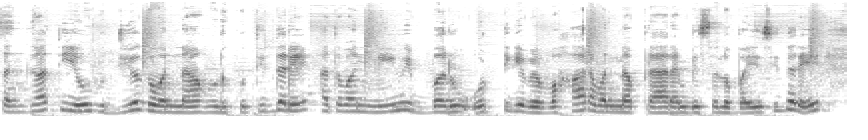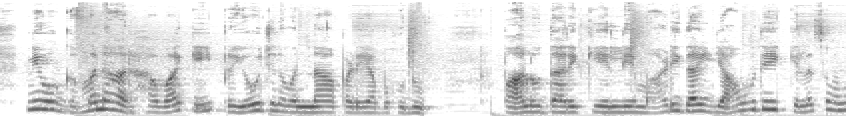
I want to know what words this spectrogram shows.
ಸಂಗಾತಿಯು ಉದ್ಯೋಗವನ್ನು ಹುಡುಕುತ್ತಿದ್ದರೆ ಅಥವಾ ನೀವಿಬ್ಬರು ಒಟ್ಟಿಗೆ ವ್ಯವಹಾರವನ್ನು ಪ್ರಾರಂಭಿಸಲು ಬಯಸಿದರೆ ನೀವು ಗಮನಾರ್ಹವಾಗಿ ಪ್ರಯೋಜನವನ್ನು ಪಡೆಯಬಹುದು. ಪಾಲುದಾರಿಕೆಯಲ್ಲಿ ಮಾಡಿದ ಯಾವುದೇ ಕೆಲಸವು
